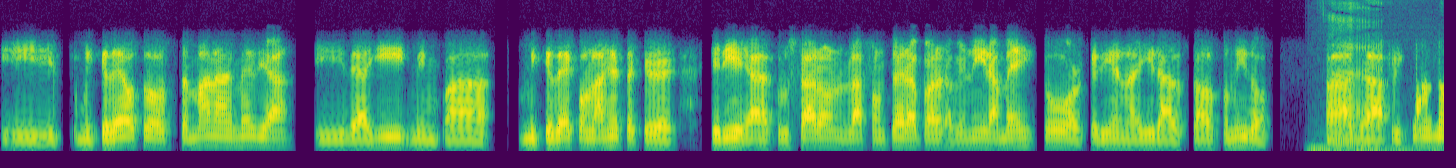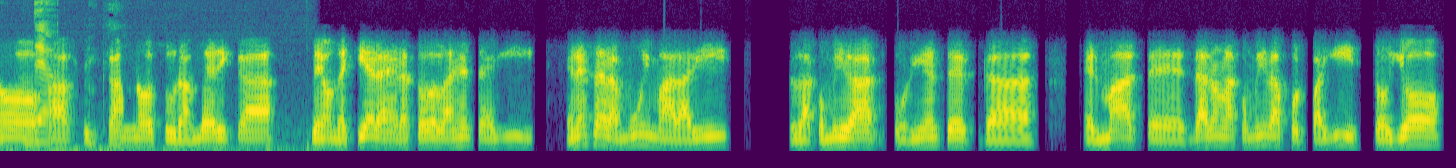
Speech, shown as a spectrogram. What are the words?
Y me quedé otra semana y media y de allí me, ah, me quedé con la gente que quería ah, cruzaron la frontera para venir a México o querían ir a Estados Unidos. Ah, de africano de- africano Suramérica de donde quiera era toda la gente allí. En esa era muy mal ahí la comida corriente el mar te daron la comida por país so yo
